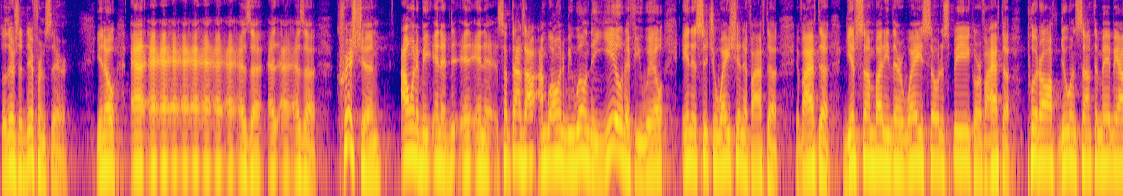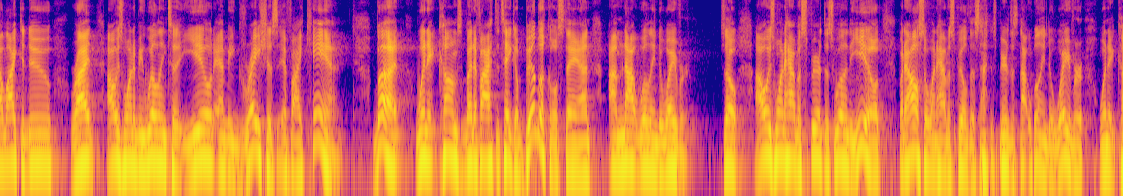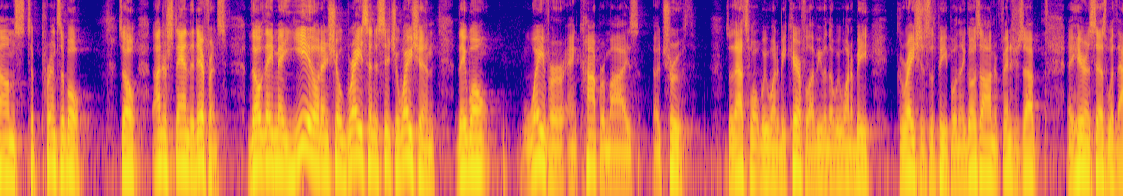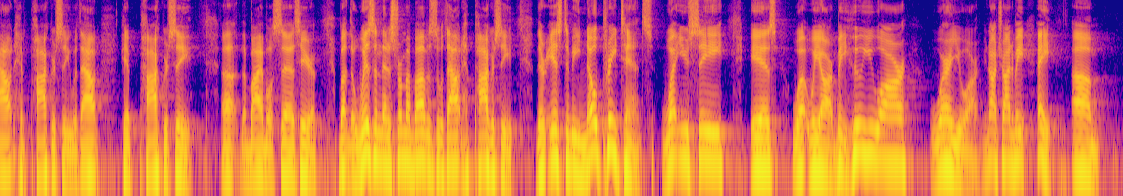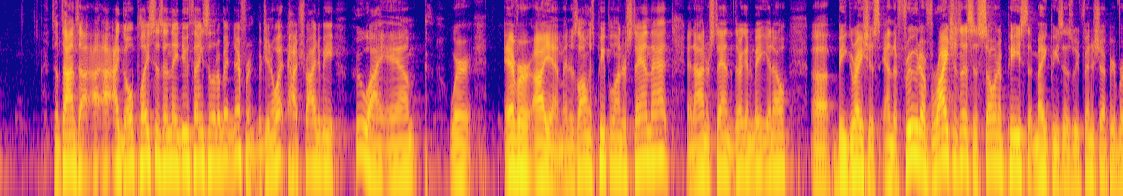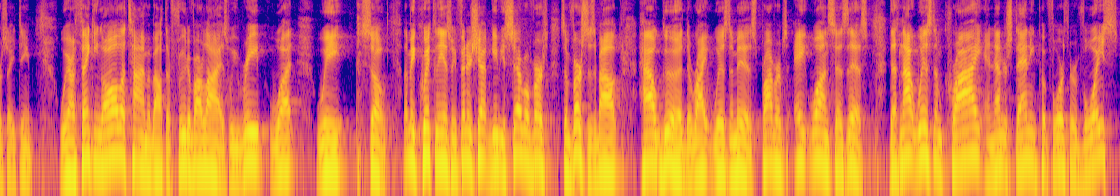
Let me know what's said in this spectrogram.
so there's a difference there. You know, as a, as a Christian, I want to be in a, in a sometimes I, am going to be willing to yield, if you will, in a situation. If I have to, if I have to give somebody their way, so to speak, or if I have to put off doing something maybe I like to do, right? I always want to be willing to yield and be gracious if I can. But when it comes, but if I have to take a biblical stand, I'm not willing to waver. So I always want to have a spirit that's willing to yield, but I also want to have a spirit that's not, spirit that's not willing to waver when it comes to principle. So understand the difference. Though they may yield and show grace in a situation, they won't waver and compromise a truth. So that's what we want to be careful of, even though we want to be gracious with people. And it goes on and finishes up here and says, without hypocrisy, without hypocrisy. uh, the Bible says here. But the wisdom that is from above is without hypocrisy. There is to be no pretense. What you see is what we are. Be who you are, where you are. You're not trying to be, hey, um, sometimes I, I, I go places and they do things a little bit different. But you know what? I try to be who I am wherever I am. And as long as people understand that, and I understand that they're going to be, you know, uh, be gracious. And the fruit of righteousness is sown in peace that make peace. As we finish up here, verse 18. We are thinking all the time about the fruit of our lives. We reap what we sow. Let me quickly, as we finish up, give you several verse, some verses about how good the right wisdom is. Proverbs 8 1 says this Doth not wisdom cry and understanding put forth her voice?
